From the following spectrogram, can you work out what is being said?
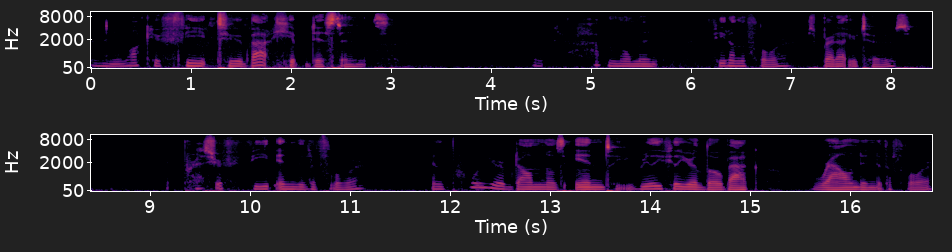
And then you walk your feet to about hip distance. Have a moment, feet on the floor, spread out your toes. Press your feet into the floor and pull your abdominals in so you really feel your low back round into the floor.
